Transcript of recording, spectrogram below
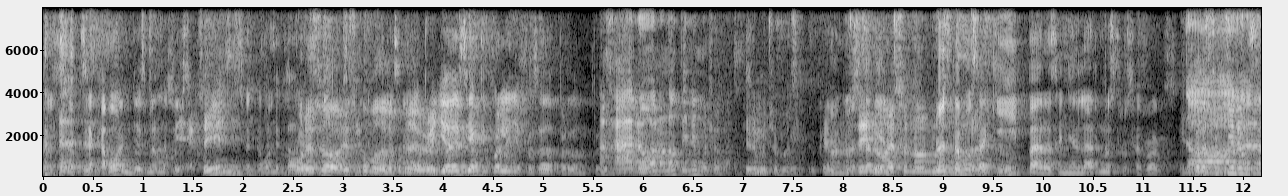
se, se acabó en Ya estamos 2014. viejos. Sí, se acabó en por eso es como de la época de Pero yo decía que fue el año pasado, perdón. pero- Ajá, no, no, no, tiene mucho más. Tiene mucho más. ok. No, no, Pues sí, no, eso no, No no estamos aquí para señalar nuestros errores. No, Pero sí tiene no, un no,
